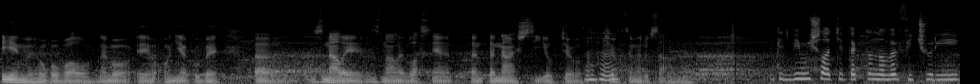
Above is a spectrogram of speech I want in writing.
i jim vyhovovalo, nebo i oni jakoby uh, znali, znali vlastně ten, ten náš cíl, čeho, čeho chceme dosáhnout. Keď vymýšľate takto nové featurey,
